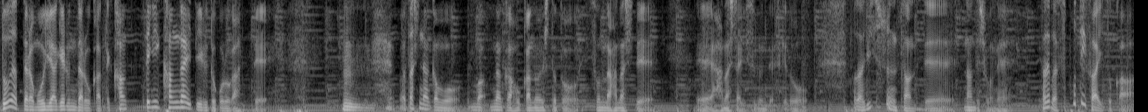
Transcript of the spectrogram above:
どうやったら盛り上げるんだろうかって勝手に考えているところがあって。うん。私なんかも、まあ、なんか他の人とそんな話で、えー話したりするんですけどただ LISTEN さんって何でしょうね。例えば Spotify とか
